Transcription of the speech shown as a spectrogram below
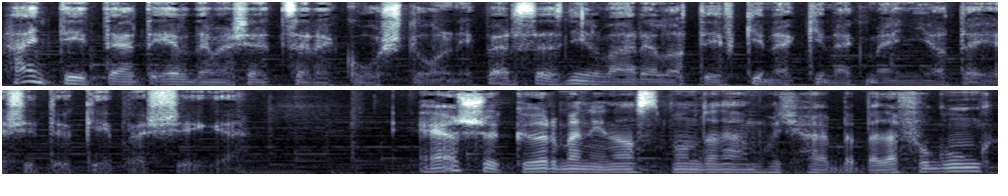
Hány tételt érdemes egyszerre kóstolni? Persze ez nyilván relatív kinek-kinek mennyi a teljesítő képessége. Első körben én azt mondanám, hogy ha ebbe belefogunk,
